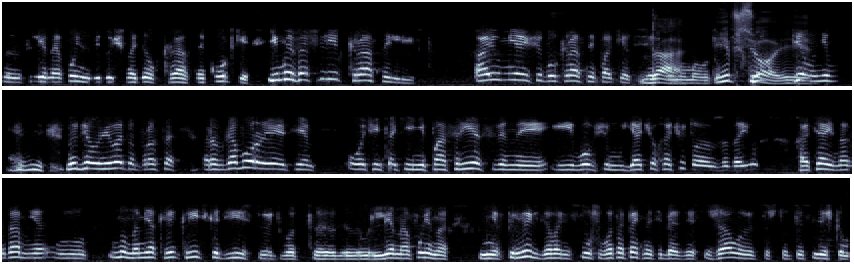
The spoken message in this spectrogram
с Леной Афонин, ведущий, надел в красной куртке, и мы зашли в красный лифт. А и у меня еще был красный пакет. Да, и все. Ну, и... Дело, не, ну, дело не в этом, просто разговоры эти очень такие непосредственные, и, в общем, я что хочу, то задаю. Хотя иногда мне, ну, на меня критика действует. Вот э, Лена Афонина мне в перерыве говорит, слушай, вот опять на тебя здесь жалуются, что ты слишком,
